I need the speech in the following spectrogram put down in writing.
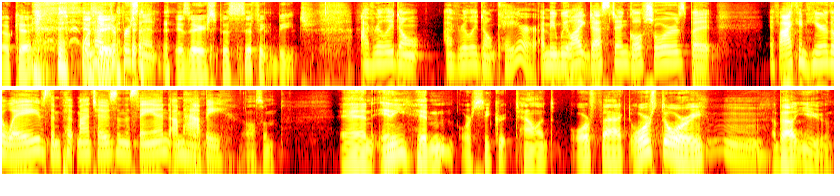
Okay. 100%. Is there a specific beach? I really don't. I really don't care. I mean, we like Destin, Gulf Shores, but if I can hear the waves and put my toes in the sand, I'm happy. Awesome. And any hidden or secret talent or fact or story Hmm. about you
